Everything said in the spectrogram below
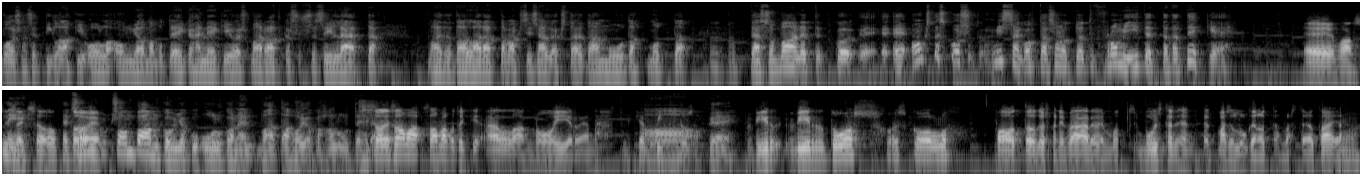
voisihan se tilakin olla ongelma, mutta eiköhän nekin olisi vaan ratkaissut se sillä, että laitetaan ladattavaksi sisällöksi tai jotain muuta. Mutta Mm-hmm. tässä on vaan, että onko tässä missään kohtaa sanottu, että Fromi itse tätä tekee? Ei vaan siis Niin, se ollut Et se, toi... on, se on Bamcom joku ulkoinen vaan taho, joka haluaa tehdä. Siis se oli sama, sama kuin teki Noiren. Mikä Aa, vittu. Okay. Vir, Virtuos, olisiko ollut? Pahoittelut, jos meni väärin, mutta muistelin, että mä olisin lukenut tämmöistä jotain. Ja... Joo.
